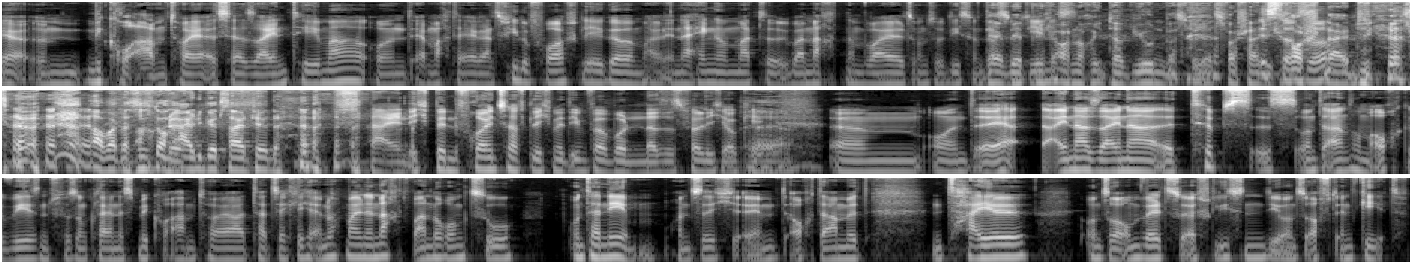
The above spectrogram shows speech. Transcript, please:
Ja, ähm, Mikroabenteuer ist ja sein Thema und er macht ja ganz viele Vorschläge, mal in der Hängematte übernachten im Wald und so dies und das. Der wird mich auch noch interviewen, was du jetzt wahrscheinlich das so? rausschneiden wirst. Aber das ist noch nö. einige Zeit hin. Nein, ich bin freundschaftlich mit ihm verbunden, das ist völlig okay. Ja, ja. Ähm, und äh, einer seiner äh, Tipps ist unter anderem auch gewesen für so ein kleines Mikroabenteuer tatsächlich einfach mal eine Nachtwanderung zu unternehmen und sich eben auch damit einen Teil unserer Umwelt zu erschließen, die uns oft entgeht.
